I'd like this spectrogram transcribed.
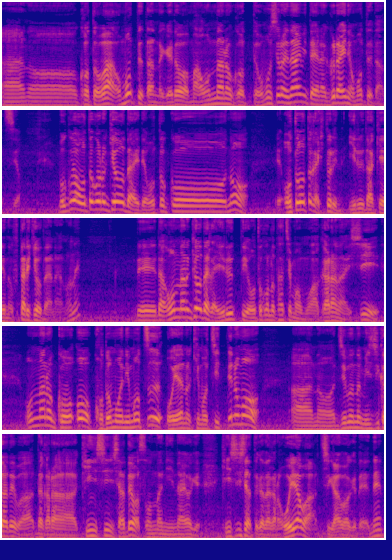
あのー、ことは思ってたんだけど、まあ女の子って面白いなみたいなぐらいに思ってたんですよ。僕は男の兄弟で男の弟が一人いるだけの二人兄弟なのね。で、だ女の兄弟がいるっていう男の立場もわからないし、女の子を子供に持つ親の気持ちっていうのも、あの、自分の身近では、だから、近親者ではそんなにいないわけ。近親者っていうか、だから親は違うわけだよね。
